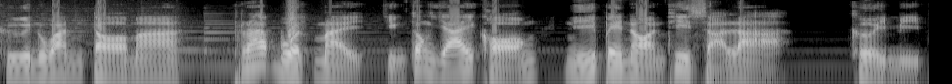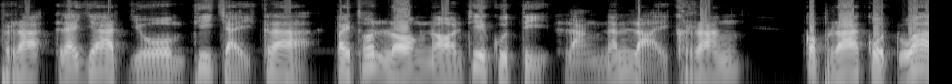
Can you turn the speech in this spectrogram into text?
คืนวันต่อมา พระบวชใหม่จึงต้องย้ายของหนีไปนอนที่ศาลา เคยมีพระและญาติโยมที่ใจกล้าไปทดลองนอนที่กุฏิหลังนั้นหลายครั้ง ก็ปรากฏว่า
